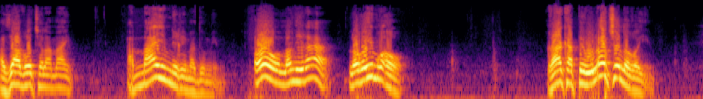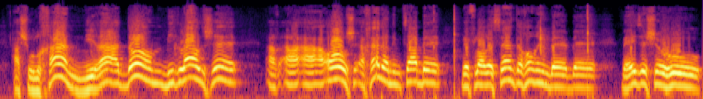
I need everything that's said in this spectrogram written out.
אז זה הוולט של המים. המים נראים אדומים, אור לא נראה, לא רואים אור. רק הפעולות שלו רואים. השולחן נראה אדום בגלל שהאור, החדר נמצא בפלורסנט, איך אומרים, באיזשהו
